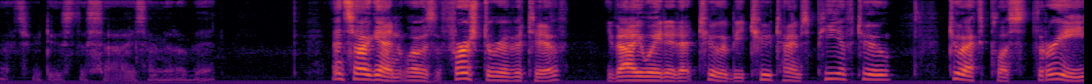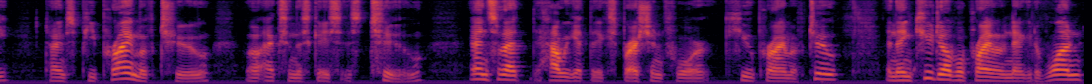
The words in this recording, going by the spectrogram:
Let's reduce the size a little bit. And so again, what was the first derivative? Evaluated at 2 would be 2 times p of 2, 2x plus 3 times p prime of 2, well, x in this case is 2. And so that's how we get the expression for q prime of 2. And then q double prime of negative 1,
